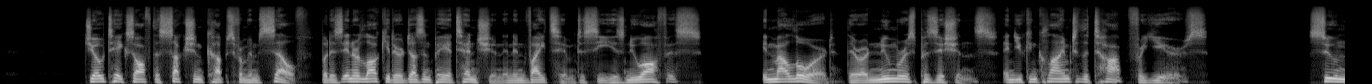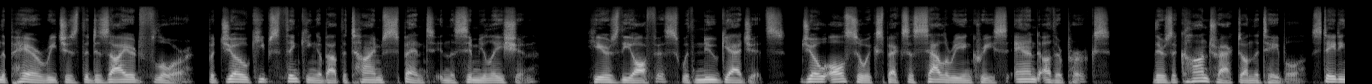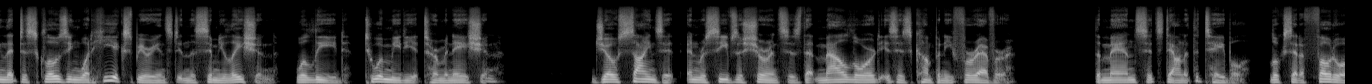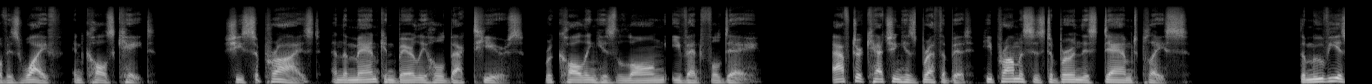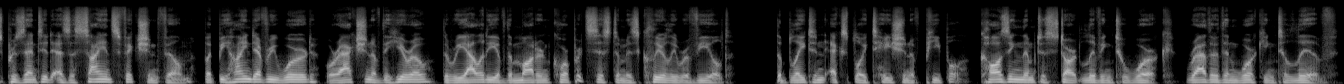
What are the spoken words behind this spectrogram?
Joe takes off the suction cups from himself, but his interlocutor doesn't pay attention and invites him to see his new office. In Mallard, there are numerous positions, and you can climb to the top for years. Soon the pair reaches the desired floor, but Joe keeps thinking about the time spent in the simulation. Here's the office with new gadgets. Joe also expects a salary increase and other perks. There's a contract on the table stating that disclosing what he experienced in the simulation will lead to immediate termination. Joe signs it and receives assurances that Mallard is his company forever. The man sits down at the table, looks at a photo of his wife, and calls Kate. She's surprised, and the man can barely hold back tears, recalling his long, eventful day. After catching his breath a bit, he promises to burn this damned place, the movie is presented as a science fiction film, but behind every word or action of the hero, the reality of the modern corporate system is clearly revealed. The blatant exploitation of people, causing them to start living to work rather than working to live.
